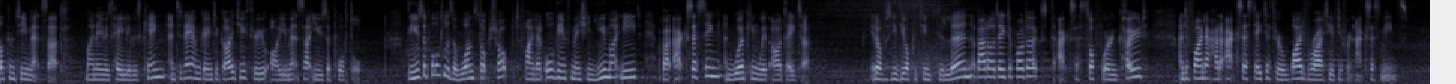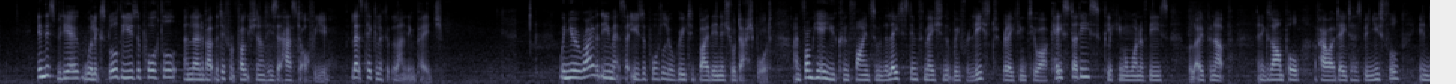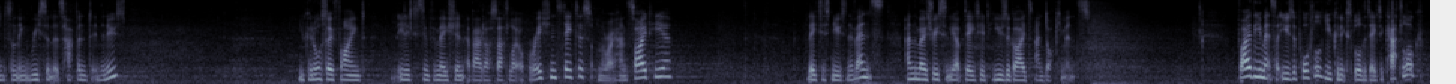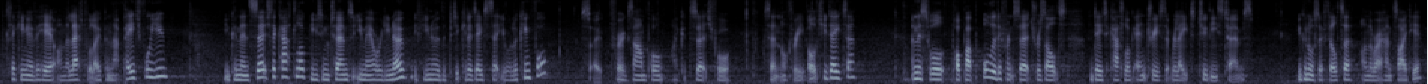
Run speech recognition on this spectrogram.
welcome to EUMETSAT. My name is Hayley King and today I'm going to guide you through our EUMETSAT user portal. The user portal is a one-stop shop to find out all the information you might need about accessing and working with our data. It offers you the opportunity to learn about our data products, to access software and code, and to find out how to access data through a wide variety of different access means. In this video, we'll explore the user portal and learn about the different functionalities it has to offer you. Let's take a look at the landing page. When you arrive at the EUMETSAT user portal, you're greeted by the initial dashboard. And from here, you can find some of the latest information that we've released relating to our case studies. Clicking on one of these will open up an example of how our data has been useful in something recent that's happened in the news. You can also find the latest information about our satellite operation status on the right-hand side here, latest news and events, and the most recently updated user guides and documents. Via the EUMETSAT user portal, you can explore the data catalogue. Clicking over here on the left will open that page for you. You can then search the catalogue using terms that you may already know if you know the particular data set you're looking for. So, for example, I could search for Sentinel-3 Ultra data, and this will pop up all the different search results and data catalogue entries that relate to these terms. You can also filter on the right-hand side here.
